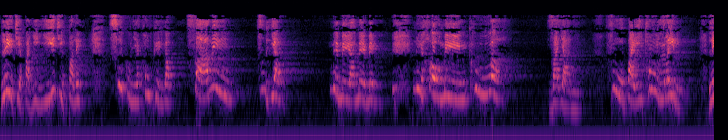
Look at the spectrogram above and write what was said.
来劫不易，一劫不来，此姑娘恐怕要杀命之忧。妹妹呀，妹妹，你好命苦啊！日呀，你父悲痛而来了，来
